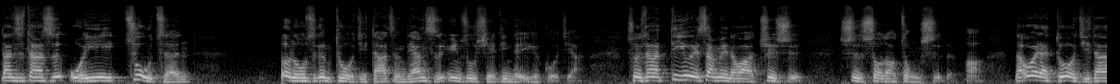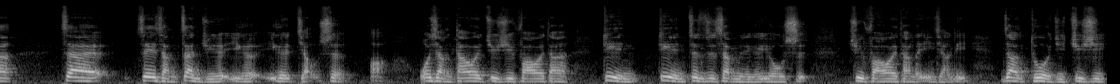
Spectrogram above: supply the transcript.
但是他是唯一促成俄罗斯跟土耳其达成粮食运输协定的一个国家，所以他地位上面的话，确实是受到重视的啊。那未来土耳其他在这一场战局的一个一个角色啊，我想他会继续发挥他地缘地缘政治上面的一个优势，去发挥他的影响力，让土耳其继续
